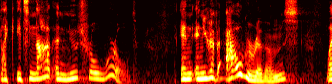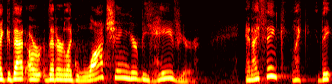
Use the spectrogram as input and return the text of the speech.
like, it's not a neutral world. And, and you have algorithms like that are that are like watching your behavior and i think like they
